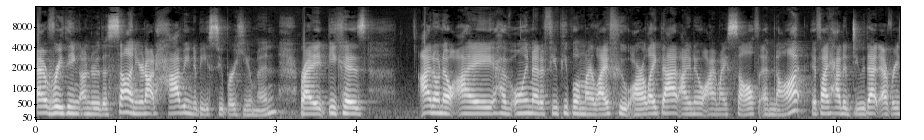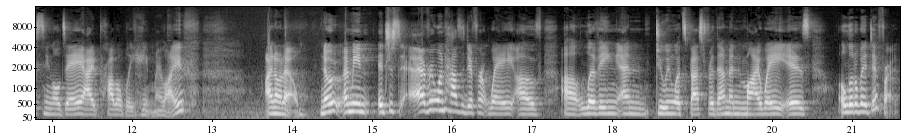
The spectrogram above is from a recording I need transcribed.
everything under the sun. You're not having to be superhuman, right? Because I don't know, I have only met a few people in my life who are like that. I know I myself am not. If I had to do that every single day, I'd probably hate my life. I don't know. No, I mean, it's just everyone has a different way of uh, living and doing what's best for them, and my way is a little bit different.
